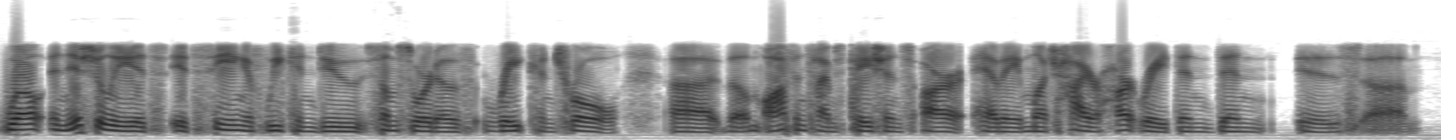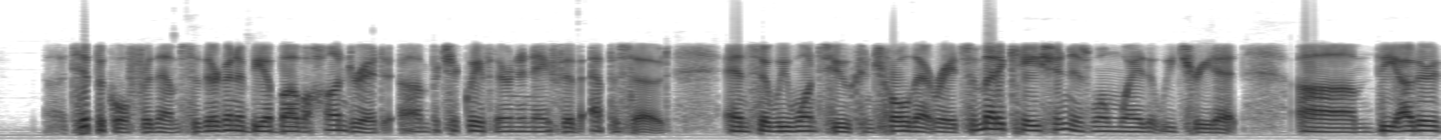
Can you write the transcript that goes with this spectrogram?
Well, initially, it's it's seeing if we can do some sort of rate control. Uh, oftentimes, patients are have a much higher heart rate than than is um, uh, typical for them. So they're going to be above 100, um, particularly if they're in an AFib episode. And so we want to control that rate. So medication is one way that we treat it. Um, the other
